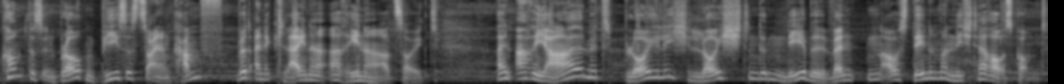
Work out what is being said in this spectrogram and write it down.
Kommt es in Broken Pieces zu einem Kampf, wird eine kleine Arena erzeugt. Ein Areal mit bläulich leuchtenden Nebelwänden, aus denen man nicht herauskommt.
